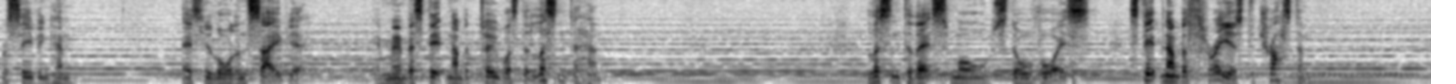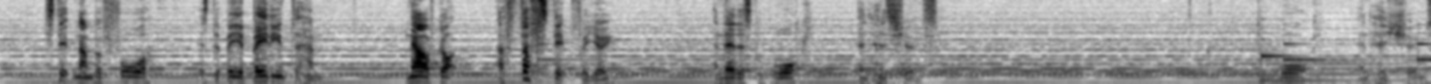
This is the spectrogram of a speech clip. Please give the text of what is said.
receiving Him as your Lord and Savior. And remember, step number two was to listen to Him. Listen to that small, still voice. Step number three is to trust Him. Step number four is to be obedient to Him. Now I've got a fifth step for you, and that is to walk in His shoes. To walk in His shoes.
